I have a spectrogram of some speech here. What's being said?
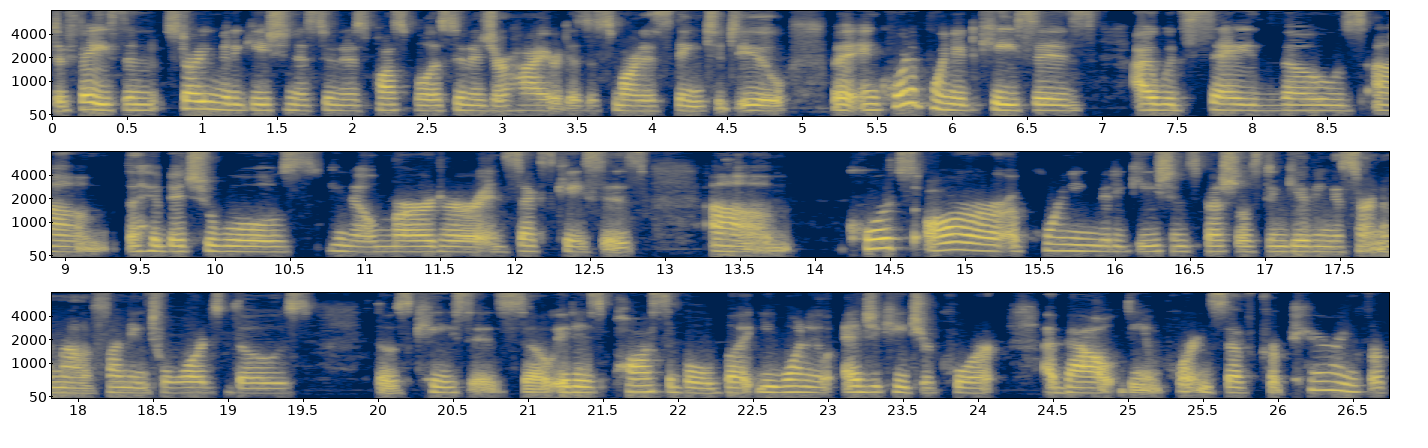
to face and starting mitigation as soon as possible as soon as you're hired is the smartest thing to do. But in court appointed cases i would say those um, the habituals you know murder and sex cases um, courts are appointing mitigation specialists and giving a certain amount of funding towards those those cases. So it is possible, but you want to educate your court about the importance of preparing for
